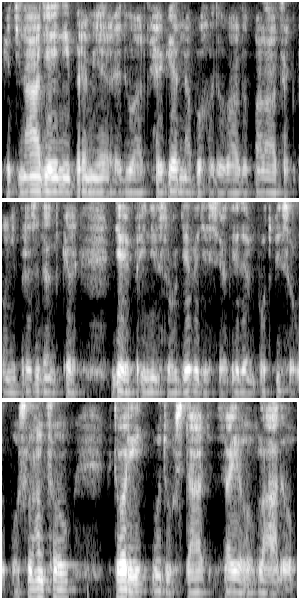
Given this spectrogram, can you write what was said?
keď nádejný premiér Eduard Heger napochodoval do paláca k pani prezidentke, kde je priniesol 91 podpisov poslancov, ktorí budú stáť za jeho vládou.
